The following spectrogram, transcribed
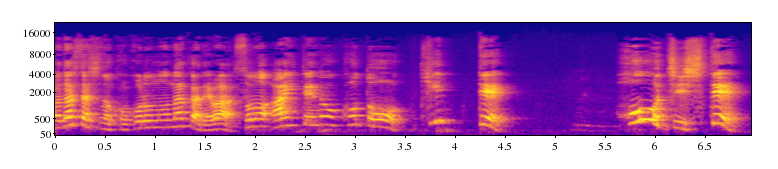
私たちの心の中ではその相手のことを切って放置して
